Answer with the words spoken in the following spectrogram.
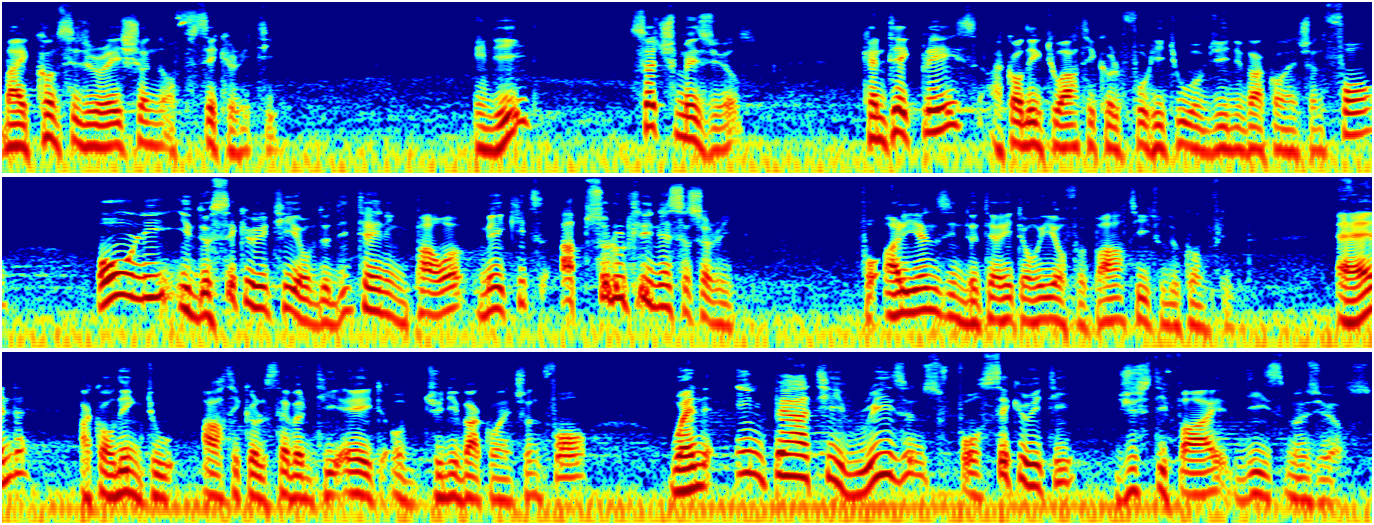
by consideration of security. Indeed, such measures can take place, according to Article 42 of Geneva Convention 4, only if the security of the detaining power make it absolutely necessary for aliens in the territory of a party to the conflict, and, according to Article 78 of Geneva Convention 4, when imperative reasons for security justify these measures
